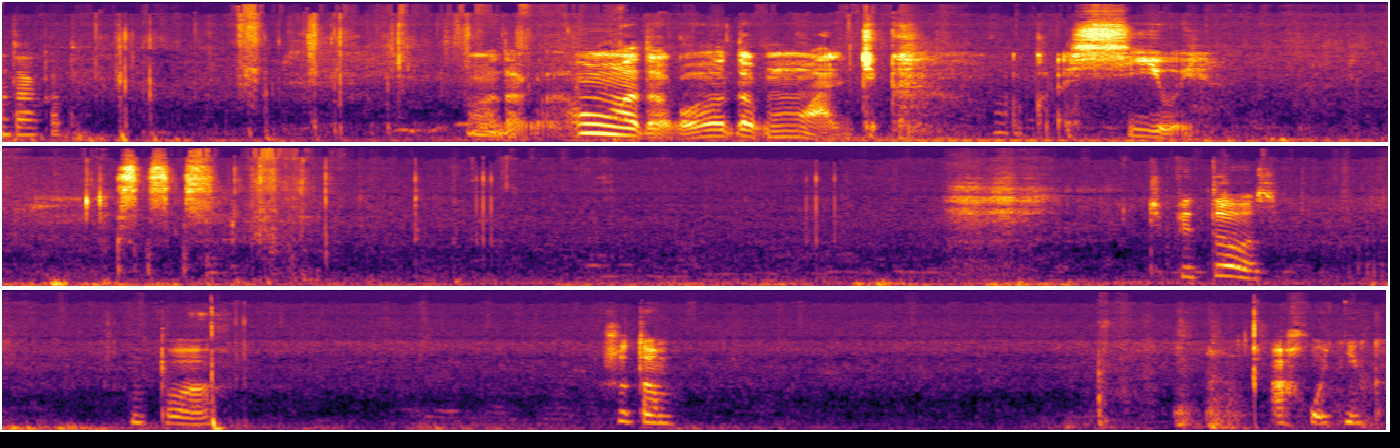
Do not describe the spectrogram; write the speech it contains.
Отак от. Отак от. Отак, отак, мальчик. О, красивий. Кс-кс-кс. Чепітос. Опа. Що там? Охотник.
